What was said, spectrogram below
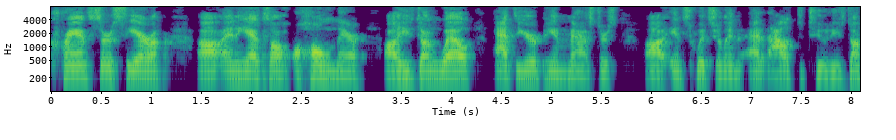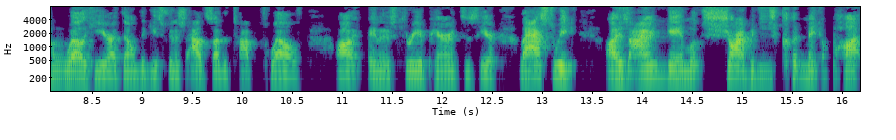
Crans-sur-Sierre, uh, and he has a, a home there. Uh, he's done well at the European Masters uh, in Switzerland at altitude. He's done well here. I don't think he's finished outside the top 12 uh, in his three appearances here. Last week, uh, his iron game looked sharp. He just couldn't make a putt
